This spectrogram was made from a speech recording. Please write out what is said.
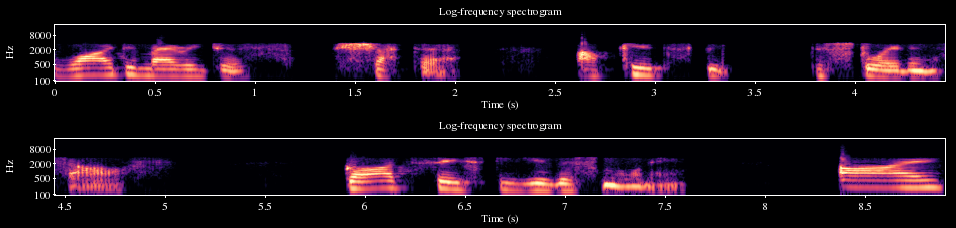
why do marriages shatter? Our kids be, destroy themselves. God says to you this morning, I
